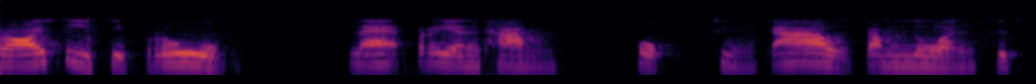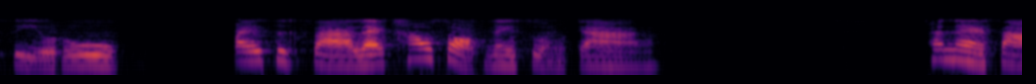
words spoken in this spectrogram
140 รูป และปริยนธรรม6ถึง9จำนวน 14 รูป ไปศึกษาและเข้าสอบในส่วนกลางแผนกสา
